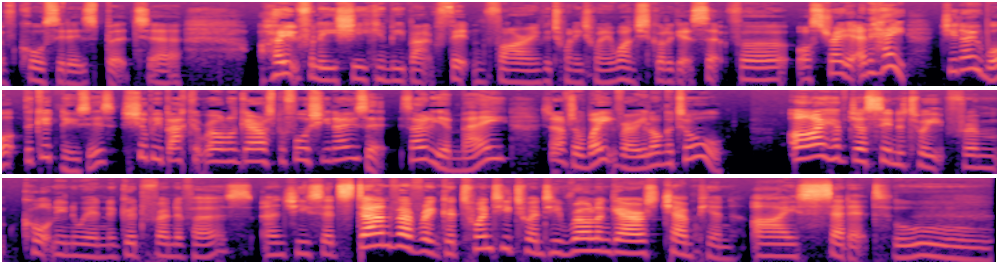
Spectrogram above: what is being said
of course it is. But uh, hopefully she can be back fit and firing for 2021. She's got to get set for Australia. And hey, do you know what? The good news is she'll be back at Roland Garros before she knows it. It's only in May. She don't have to wait very long at all. I have just seen a tweet from Courtney Nguyen, a good friend of hers, and she said, Stan Wawrinka 2020 Roland Garros champion. I said it. Ooh.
